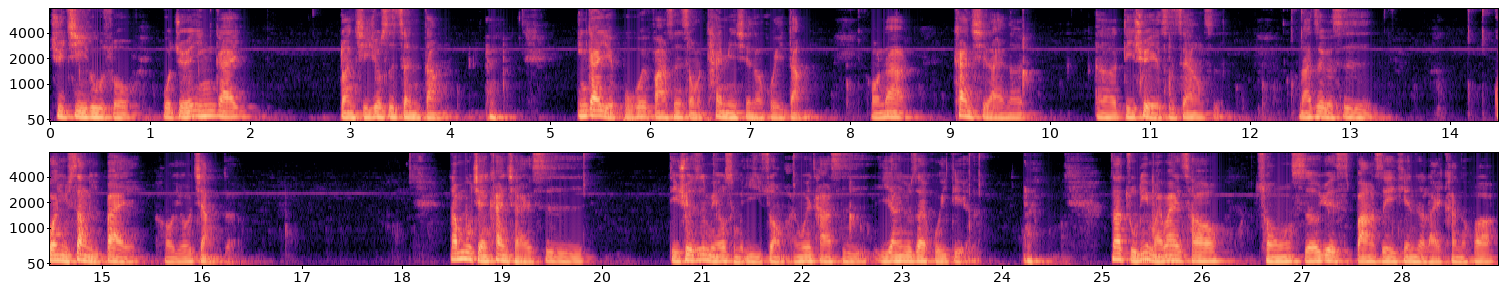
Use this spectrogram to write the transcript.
去记录说，我觉得应该短期就是震荡，应该也不会发生什么太明显的回档。哦，那看起来呢，呃，的确也是这样子。那这个是关于上礼拜。哦，有讲的。那目前看起来是，的确是没有什么异状嘛，因为它是一样又在回跌了。那主力买卖超从十二月十八这一天的来看的话，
